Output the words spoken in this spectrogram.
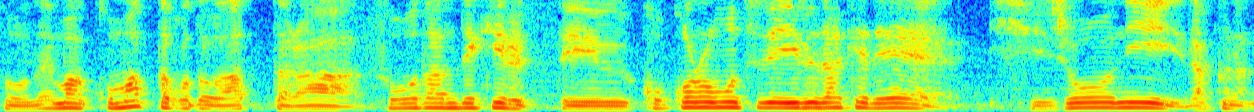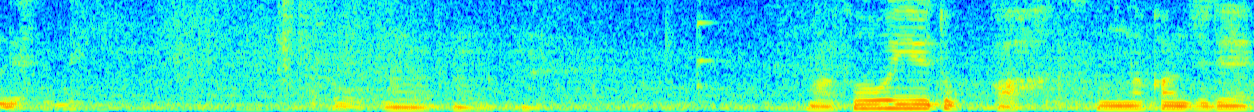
そうでまあ困ったことがあったら相談できるっていう心持ちでいるだけで非常に楽なんですよね。そう。う。んまあそういうとこか。そんな感じで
